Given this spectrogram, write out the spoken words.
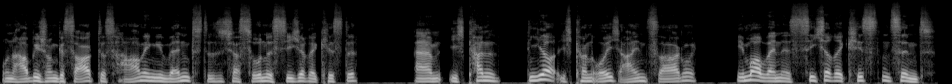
Und habe ich schon gesagt, das Harving-Event, das ist ja so eine sichere Kiste. Ähm, ich kann dir, ich kann euch eins sagen, immer wenn es sichere Kisten sind,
